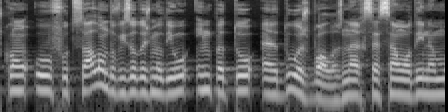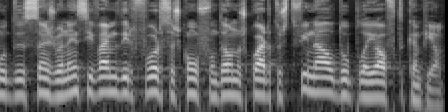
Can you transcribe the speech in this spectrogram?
com o futsal, onde o Viseu 2001 empatou a duas bolas na recepção ao Dinamo de São Joanense e vai medir forças com o fundão nos quartos de final do play-off de campeão.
